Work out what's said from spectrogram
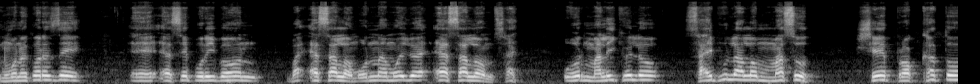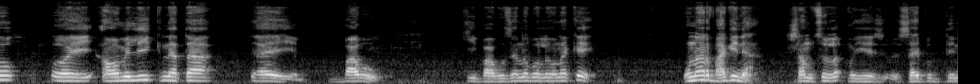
মনে করে যে এস এ পরিবহন বা এস আলম ওর নাম হইল এস আলম সাই- ওর মালিক হইল সাইফুল আলম মাসুদ। সে প্রখ্যাত ওই আওয়ামী লীগ নেতা এই বাবু কি বাবু যেন বলে ওনাকে? ওনার ভাগিনা শামসুল ইয়ে, সাইফুদ্দিন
